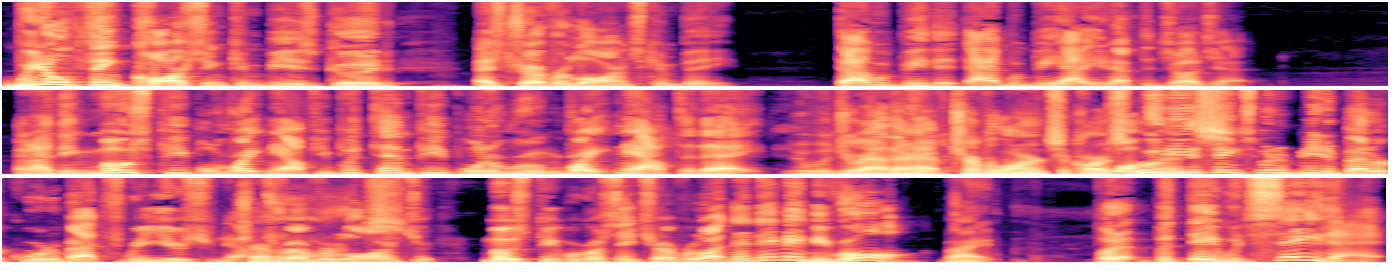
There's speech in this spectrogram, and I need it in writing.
we don't think Carson can be as good as Trevor Lawrence can be, that would be the that would be how you'd have to judge that. And I think most people right now, if you put ten people in a room right now today, would you rather have Trevor Lawrence or Carson? well, who do you think is going to be the better quarterback three years from now? Trevor Lawrence. Lawrence or most people are going to say Trevor Lawrence, and they may be wrong Right. but but they would say that.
